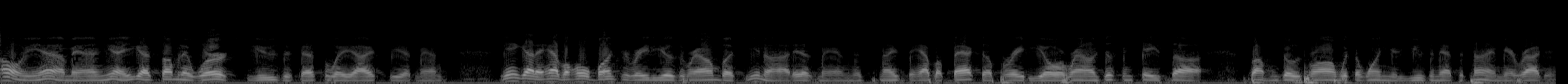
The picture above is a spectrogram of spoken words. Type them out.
Oh yeah, man. Yeah, you got something that works. Use it. That's the way I see it, man. You ain't got to have a whole bunch of radios around, but you know how it is, man. It's nice to have a backup radio around just in case uh, something goes wrong with the one you're using at the time. There, Roger.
